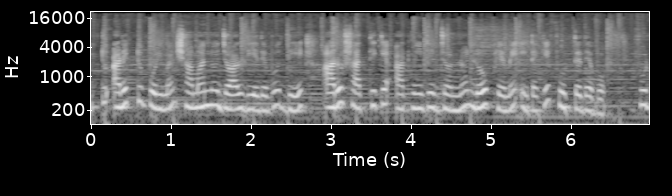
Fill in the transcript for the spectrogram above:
একটু আরেকটু পরিমাণ সামান্য জল দিয়ে দেব। দিয়ে আরও সাত থেকে আট মিনিটের জন্য লো ফ্লেমে এটাকে ফুটতে দেব। ফুট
